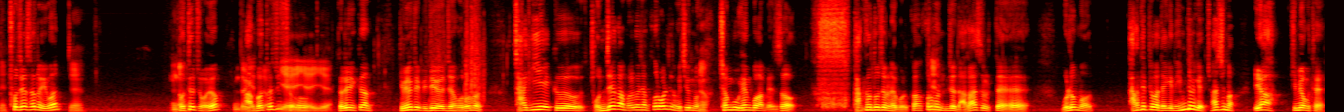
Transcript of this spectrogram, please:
예. 초재선 의원 예. 음, 버텨줘요? 힘들겠죠. 안 버텨주죠. 예, 예, 예. 그러니까 김영태 비대위원장으로는 자기의 그 존재감을 그냥 끌어올리는 거예요. 지금 뭐 예. 전국 행보하면서 당권 도전을 해볼까? 그러면 예. 이제 나갔을 때 물론 뭐 당 대표가 되기는 힘들겠죠. 하지만 야 김영태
